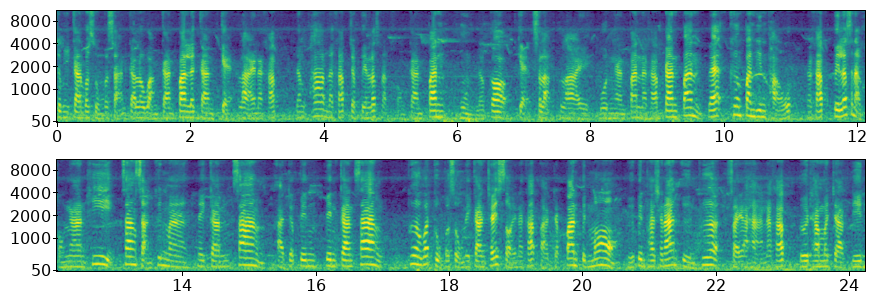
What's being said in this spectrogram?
จะมีการผสมผสานกันระหว่างการปั้นและการแกะลายนะครับ ดังภาพนะครับจะเป็นลักษณะของการปั้นหุ่น แล้วก็แกะสลักลายบนงานปั้นนะครับ การปั้นและเครื่องปั้นดินเผานะครับเป็นลักษณะของงานที่สร้างสารรค์ขึ้นมาในการสร้างอาจจะเป็นเป็นการสร้างเพื่อวัตถุประสงค์ในการใช้สอยนะครับ อาจจะปั้นเป็นหม้อหรือเป็นภาชนะอื่นเพื่อใส่อาหารนะครับ โดยทำมาจากดิน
